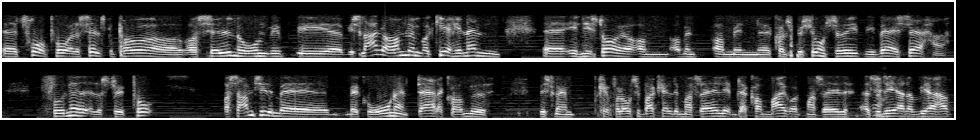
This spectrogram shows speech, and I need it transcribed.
øh, tror på, eller selv skal prøve at, at sælge nogen. Vi, vi, øh, vi snakker om dem og giver hinanden øh, en historie om, om en, om en øh, konspirationsteori, vi hver især har fundet eller stødt på, og samtidig med, med corona, der er der kommet, hvis man kan få lov til bare at kalde det materiale, der er kommet meget godt materiale. Altså ja. det er der, vi har haft,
